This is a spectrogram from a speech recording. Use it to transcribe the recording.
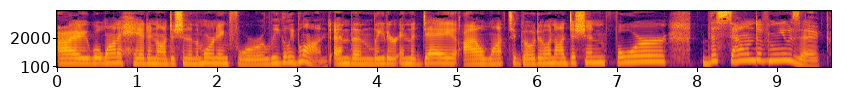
I will want to hit an audition in the morning for Legally Blonde. And then later in the day, I'll want to go to an audition for The Sound of Music.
